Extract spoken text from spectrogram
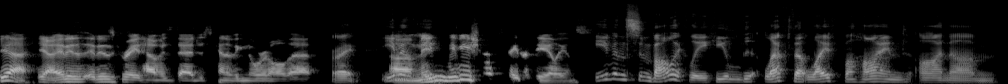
yeah, yeah, it is. It is great how his dad just kind of ignored all that. Right. Even Um, maybe maybe you should have stayed with the aliens. even symbolically, he left that life behind on um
